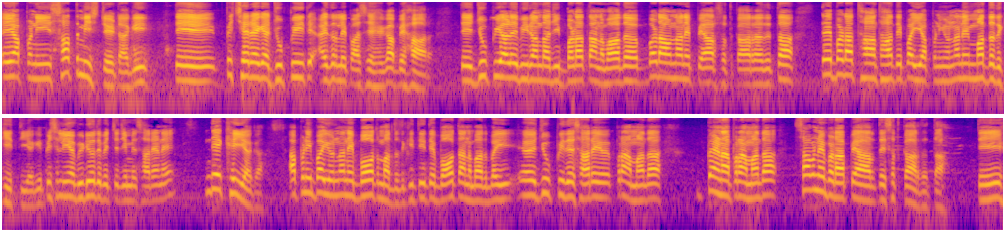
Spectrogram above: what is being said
ਇਹ ਆਪਣੀ ਸੱਤਵੀਂ ਸਟੇਟ ਆ ਗਈ। ਤੇ ਪਿੱਛੇ ਰਹਿ ਗਿਆ ਯੂਪੀ ਤੇ ਇਧਰਲੇ ਪਾਸੇ ਹੈਗਾ ਬਿਹਾਰ। ਤੇ ਯੂਪੀ ਵਾਲੇ ਵੀਰਾਂ ਦਾ ਜੀ ਬੜਾ ਧੰਨਵਾਦ, ਬੜਾ ਉਹਨਾਂ ਨੇ ਪਿਆਰ ਸਤਿਕਾਰ ਦਿੱਤਾ ਤੇ ਬੜਾ ਥਾਂ ਥਾਂ ਤੇ ਭਾਈ ਆਪਣੀ ਉਹਨਾਂ ਨੇ ਮਦਦ ਕੀਤੀ ਹੈਗੀ। ਪਿਛਲੀਆਂ ਵੀਡੀਓ ਦੇ ਵਿੱਚ ਜਿਵੇਂ ਸਾਰਿਆਂ ਨੇ ਦੇਖਿਆ ਹੀ ਹੈਗਾ। ਆਪਣੀ ਭਾਈ ਉਹਨਾਂ ਨੇ ਬਹੁਤ ਮਦਦ ਕੀਤੀ ਤੇ ਬਹੁਤ ਧੰਨਵਾਦ ਬਾਈ, ਅਹ ਯੂਪੀ ਦੇ ਸਾਰੇ ਭਰਾਵਾਂ ਦਾ, ਭੈਣਾ ਭਰਾਵਾਂ ਦਾ ਸਭ ਨੇ ਬੜਾ ਪਿਆਰ ਤੇ ਸਤਿਕਾਰ ਦਿੱਤਾ। ਤੇ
